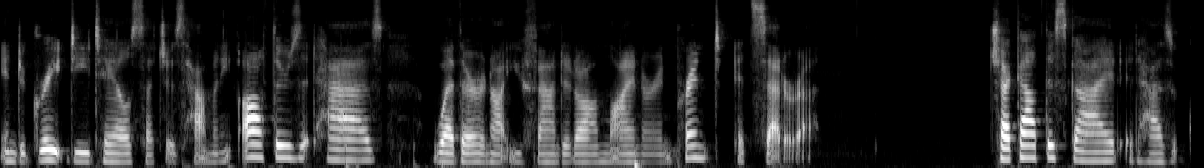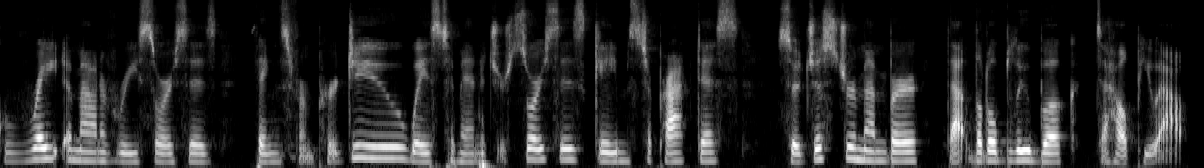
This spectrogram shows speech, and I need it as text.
into great detail such as how many authors it has, whether or not you found it online or in print, etc. Check out this guide. It has a great amount of resources, things from Purdue, ways to manage your sources, games to practice. So just remember that little blue book to help you out.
